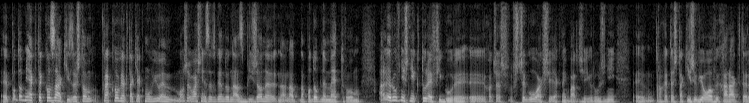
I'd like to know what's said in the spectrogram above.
E, podobnie jak te kozaki. Zresztą Krakowiak, tak jak mówiłem, może właśnie ze względu na zbliżone, na, na, na podobne metrum, ale również niektóre figury, chociaż w szczegółach się jak najbardziej różni, trochę też taki żywiołowy charakter.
